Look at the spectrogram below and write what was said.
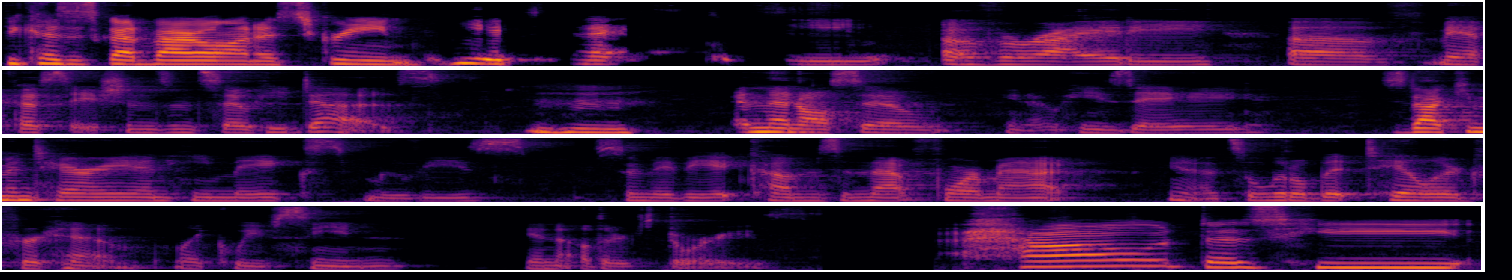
because it's gone viral on a screen? He expects see a variety of manifestations, and so he does. Mm-hmm. And then also, you know, he's a he's a documentarian. He makes movies, so maybe it comes in that format. You know, it's a little bit tailored for him, like we've seen in other stories. How does he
